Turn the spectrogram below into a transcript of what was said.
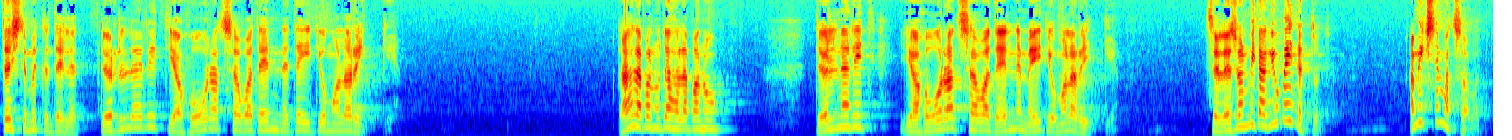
tõesti, ma ütlen teile, et törlerid ja hoorad saavad enne teid Jumala riiki. tähelepanu, tähelepanu tölnerid ja hoorad saavad enne meid Jumala riiki. selles on midagi ju peidetud. aga miks nemad saavad?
